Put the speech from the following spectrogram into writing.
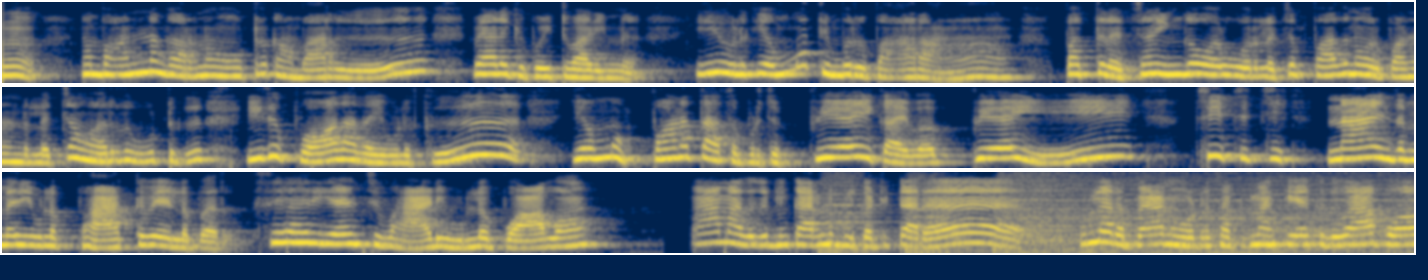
ம் நம்ம அண்ணங்காரனும் விட்டுருக்கான் பாரு. வேலைக்கு போயிட்டு வாடின்னு. இவளுக்கு எம்மா திம்புரு பாரான் பத்து லட்சம் இங்கே ஒரு ஒரு லட்சம் பதினோரு பன்னெண்டு லட்சம் வருது வீட்டுக்கு. இது போதாதா இவளுக்கு? எம்ம பணத்தாசை பிடிச்ச பேய் காய்வ பேய். சி சி சி நான் இந்த மாதிரி இவளை பார்க்கவே இல்லை பாரு. சரி ஏஞ்சி வாடி உள்ளே போவோம். ஆமாம் அதுக்கு நீ கரண்ட் பில் கட்டிட்டார. உள்ளார பேன் ஓட்டுற சத்தம் தான் கேட்குது வா போவோம்.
